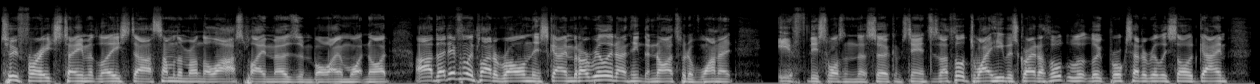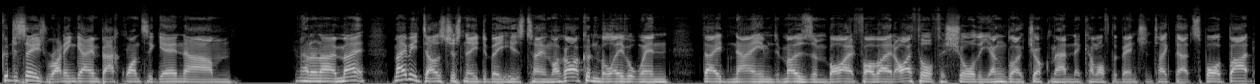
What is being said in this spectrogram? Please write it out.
Two for each team at least. Uh, some of them are on the last play, Moses Mbye and whatnot. Uh, they definitely played a role in this game, but I really don't think the Knights would have won it if this wasn't the circumstances. I thought Doueihi was great. I thought Luke Brooks had a really solid game. Good to see his running game back once again. Um, I don't know. May, maybe it does just need to be his team. Like I couldn't believe it when they'd named Moses Mbye at five eight. I thought for sure the young bloke Jock Madden had come off the bench and take that spot, but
